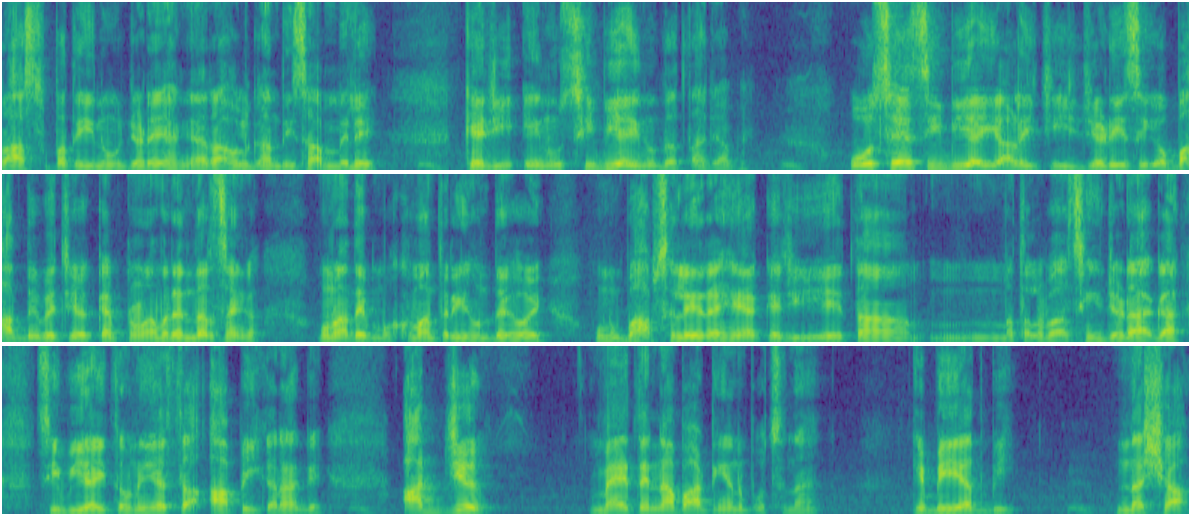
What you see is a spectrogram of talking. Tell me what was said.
ਰਾਸ਼ਟਰਪਤੀ ਨੂੰ ਜਿਹੜੇ ਹੈਗੇ ਰਾਹੁਲ ਗਾਂਧੀ ਸਾਹਿਬ ਮਿਲੇ ਕਿ ਜੀ ਇਹਨੂੰ ਸੀਬੀਆਈ ਨੂੰ ਦਿੱਤਾ ਜਾਵੇ। ਉਸੇ ਸੀਬੀਆਈ ਵਾਲੀ ਚੀਜ਼ ਜਿਹੜੀ ਸੀ, ਉਹ ਬਾਅਦ ਦੇ ਵਿੱਚ ਕੈਪਟਨ ਅਮਰਿੰਦਰ ਸਿੰਘ, ਉਹਨਾਂ ਦੇ ਮੁੱਖ ਮੰਤਰੀ ਹੁੰਦੇ ਹੋਏ, ਉਹਨੂੰ ਵਾਪਸ ਲੈ ਰਹੇ ਆ ਕਿ ਜੀ ਇਹ ਤਾਂ ਮਤਲਬ ਅਸੀਂ ਜਿਹੜਾ ਹੈਗਾ ਸੀਬੀਆਈ ਤੋਂ ਨਹੀਂ ਇਸ ਤਾਂ ਆਪ ਹੀ ਕਰਾਂਗੇ। ਅੱਜ ਮੈਂ ਤਿੰਨਾਂ ਪਾਰਟੀਆਂ ਨੂੰ ਪੁੱਛਦਾ ਕਿ ਬੇਅਦਬੀ, ਨਸ਼ਾ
